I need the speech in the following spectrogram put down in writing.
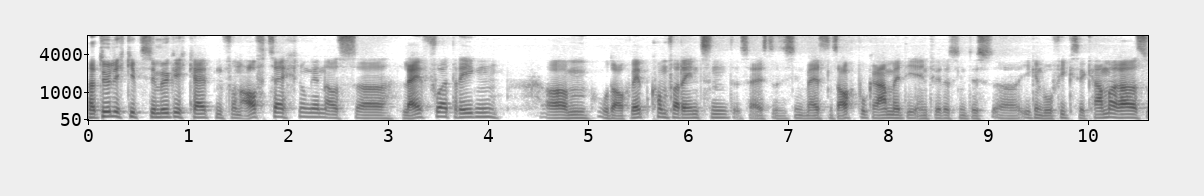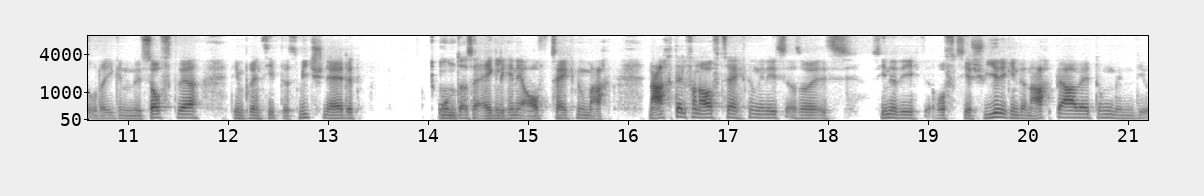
Natürlich gibt es die Möglichkeiten von Aufzeichnungen aus äh, Live-Vorträgen ähm, oder auch Webkonferenzen. Das heißt, das sind meistens auch Programme, die entweder sind es äh, irgendwo fixe Kameras oder irgendeine Software, die im Prinzip das mitschneidet und also eigentlich eine Aufzeichnung macht. Nachteil von Aufzeichnungen ist, also es sind natürlich oft sehr schwierig in der Nachbearbeitung, wenn die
